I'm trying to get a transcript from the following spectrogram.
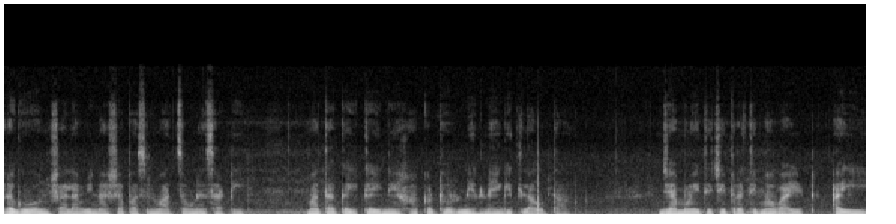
रघुवंशाला विनाशापासून वाचवण्यासाठी माता कैकईने हा कठोर निर्णय घेतला होता ज्यामुळे तिची प्रतिमा वाईट आई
